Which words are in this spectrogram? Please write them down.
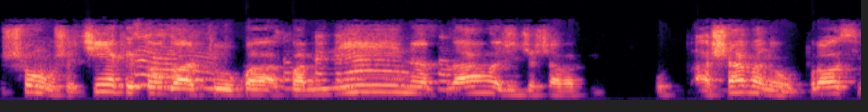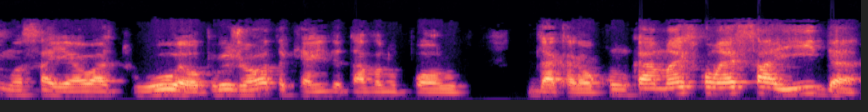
choncha. Tinha a questão é, do Arthur com a, com a menina, tal, a gente achava achava não, o próximo a sair é o Arthur, é o Projota, que ainda estava no polo da Carol Conká, mas com essa saída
